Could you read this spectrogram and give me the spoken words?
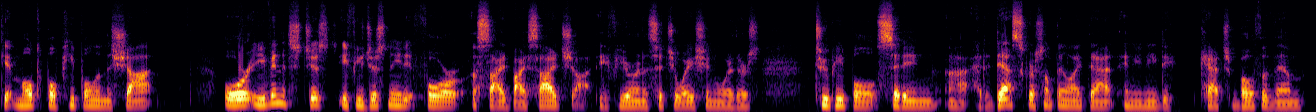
get multiple people in the shot, or even it's just if you just need it for a side-by-side -side shot. If you're in a situation where there's two people sitting uh, at a desk or something like that, and you need to catch both of them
